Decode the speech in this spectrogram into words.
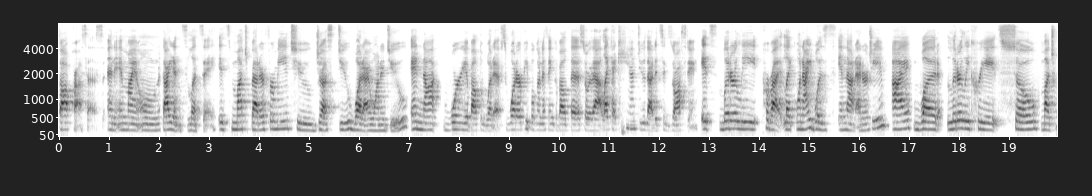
thought process and in my own guidance, let's say. It's much better for me to just do what I want to do and not worry about the what ifs. What are people going to think about this or that? Like, I can't do that. It's exhausting. It's literally provide, like, when I was in that energy, I would literally create so much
